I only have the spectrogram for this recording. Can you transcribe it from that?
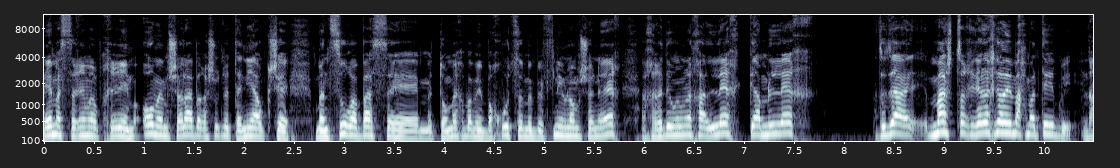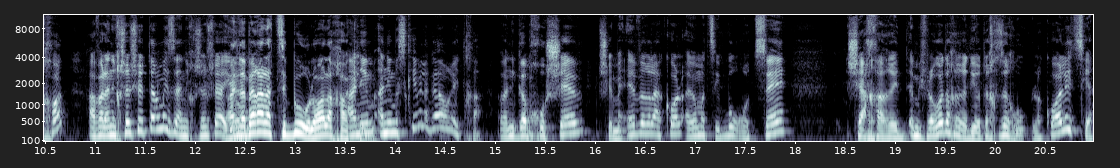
הם השרים הבכירים, או ממשלה בראשות נתניהו כשמנסור עבאס אה, תומך בה מבחוץ או מבפנים, לא משנה איך, החרדים אומרים לך לך גם לך. אתה יודע, מה שצריך, לך גם עם אחמד טיבי. נכון, אבל אני חושב שיותר מזה, אני חושב שהיום... אני מדבר על הציבור, לא על אני, הח"כים. אני מסכים לגמרי איתך, אבל אני גם חושב שמעבר להכל, היום הציבור רוצה שהמפלגות החרדיות יחזרו לקואליציה,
